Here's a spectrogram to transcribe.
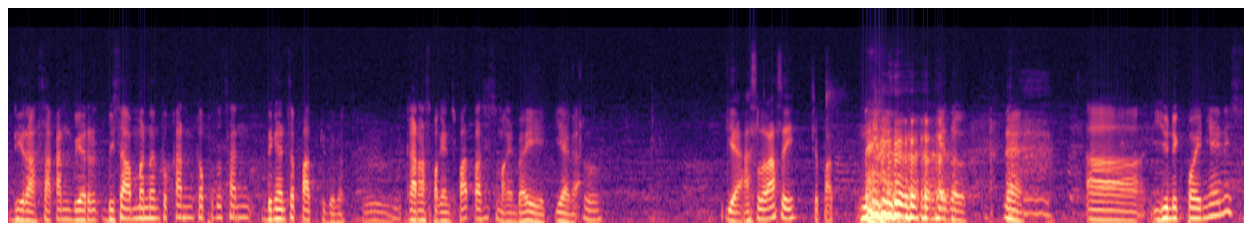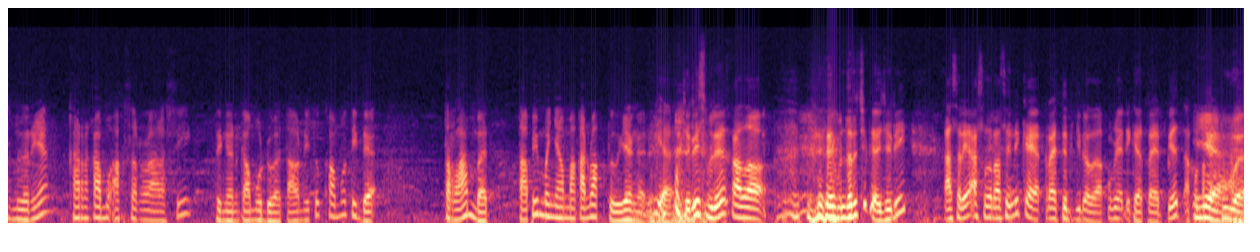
dirasakan biar bisa menentukan keputusan dengan cepat gitu loh Hmm. karena semakin cepat pasti semakin baik ya nggak Betul. Ya akselerasi cepat. nah gitu nah eh, unique pointnya ini sebenarnya karena kamu akselerasi dengan kamu dua tahun itu kamu tidak terlambat tapi menyamakan waktu ya nggak Iya, jadi sebenarnya kalau bener juga. Jadi kasarnya akselerasi ini kayak kredit gitu loh. Aku punya tiga kredit, aku pakai Iya. dua,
